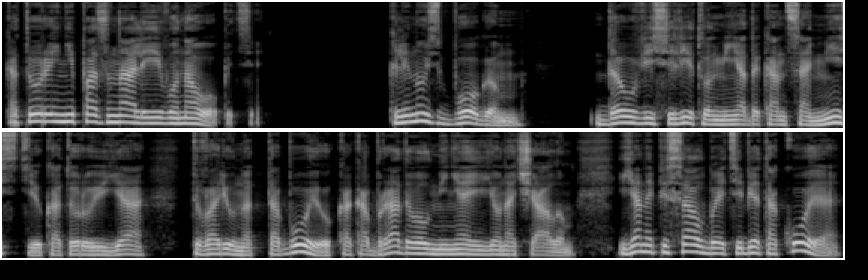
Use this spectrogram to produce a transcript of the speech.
которые не познали его на опыте. Клянусь Богом, да увеселит он меня до конца местью, которую я творю над тобою, как обрадовал меня ее началом. Я написал бы о тебе такое,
